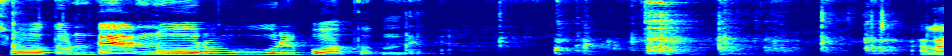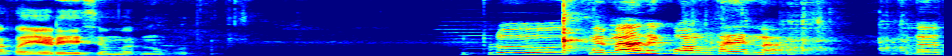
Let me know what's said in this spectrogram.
చూతుంటే నోరు ఊరిపోతుంది. అలా తయారు చేసావు మరి నువ్వు? ఇప్పుడు తినాలి కొంతైనా. ఇలా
